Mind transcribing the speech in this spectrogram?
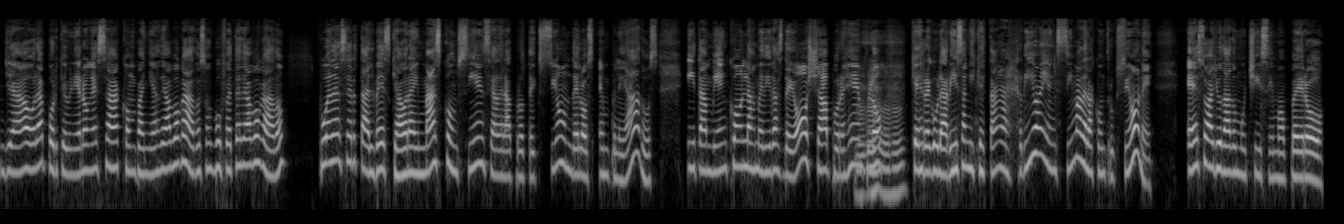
Ya ahora, porque vinieron esas compañías de abogados, esos bufetes de abogados, puede ser tal vez que ahora hay más conciencia de la protección de los empleados y también con las medidas de OSHA, por ejemplo, que regularizan y que están arriba y encima de las construcciones. Eso ha ayudado muchísimo, pero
